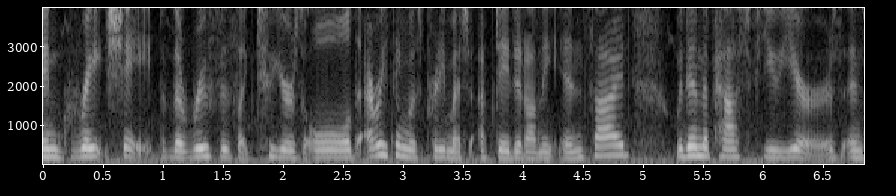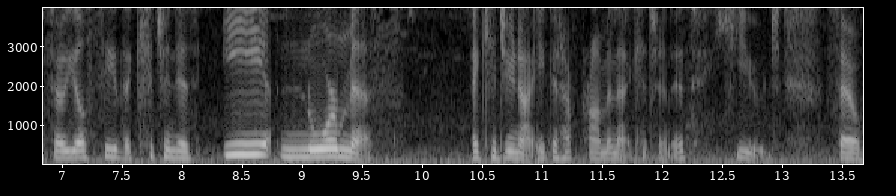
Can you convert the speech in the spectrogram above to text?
in great shape. The roof is like two years old. Everything was pretty much updated on the inside within the past few years. And so you'll see the kitchen is enormous. I kid you not, you could have prom in that kitchen. It's huge. So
